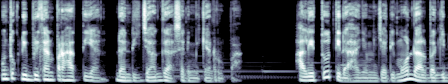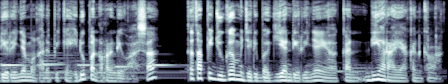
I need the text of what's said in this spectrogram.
untuk diberikan perhatian dan dijaga sedemikian rupa. Hal itu tidak hanya menjadi modal bagi dirinya menghadapi kehidupan orang dewasa, tetapi juga menjadi bagian dirinya yang akan dia rayakan kelak.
